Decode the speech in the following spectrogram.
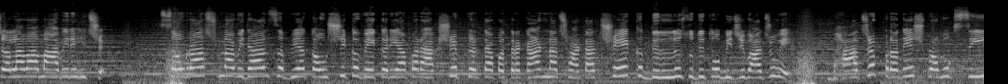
ચલાવવામાં આવી રહી છે. સૌરાષ્ટ્રના વિધાનસભ્ય કૌશિક વેકરિયા પર આક્ષેપ કરતા પત્રકારના છાંટા છેક દિલ્હી સુધી તો બીજી બાજુએ ભાજપ પ્રદેશ પ્રમુખ સી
